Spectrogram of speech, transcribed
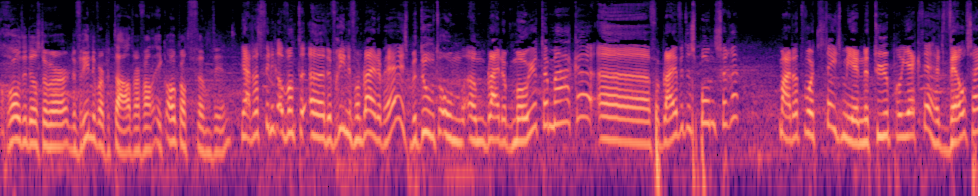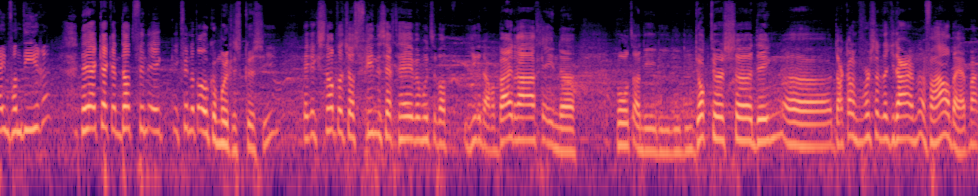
grotendeels door de vrienden wordt betaald, waarvan ik ook wat van vind. Ja, dat vind ik ook, want eh, de Vrienden van Blijdorp hè, is bedoeld om um, Blijdorp mooier te maken, eh, verblijven te sponsoren. Maar dat wordt steeds meer natuurprojecten, het welzijn van dieren. Nee, ja, kijk, en dat vind ik, ik vind dat ook een moeilijke discussie. Kijk, ik snap dat je als vrienden zegt, hé, hey, we moeten wat hier en daar wat bijdragen in de, bijvoorbeeld aan die, die, die, die dokters-ding. daar kan ik me voorstellen dat je daar een, verhaal bij hebt. Maar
